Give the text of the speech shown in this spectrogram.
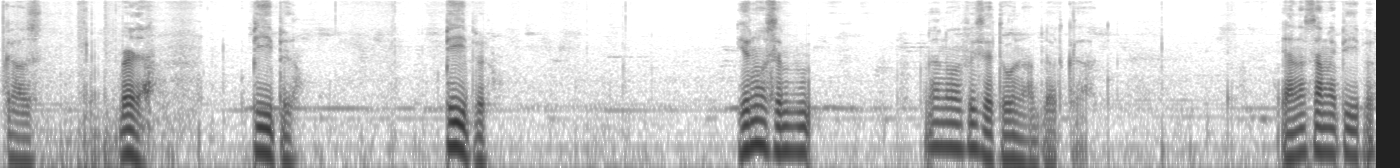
Because, brother, people, people, you know some, I don't know if it's a tone or blood clot. You understand me, people?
